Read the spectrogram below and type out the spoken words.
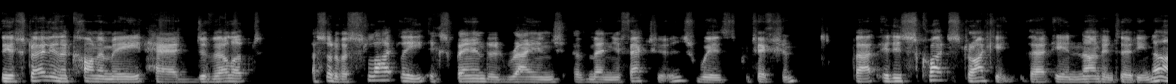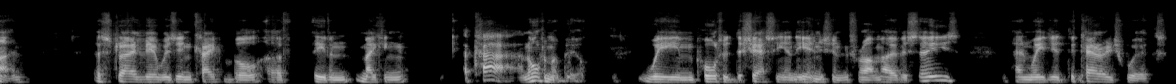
The Australian economy had developed a sort of a slightly expanded range of manufactures with protection but it is quite striking that in 1939, Australia was incapable of even making a car, an automobile. We imported the chassis and the engine from overseas, and we did the carriage works.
